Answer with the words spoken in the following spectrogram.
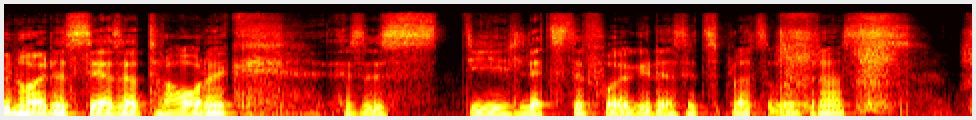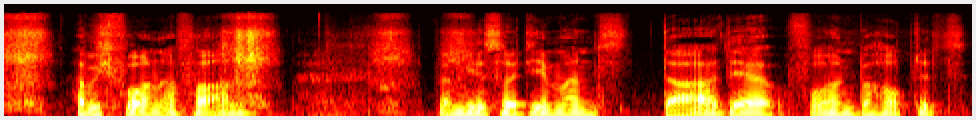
bin heute sehr, sehr traurig. Es ist die letzte Folge der Sitzplatz Ultras. Habe ich vorhin erfahren. Bei mir ist heute jemand da, der vorhin behauptet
